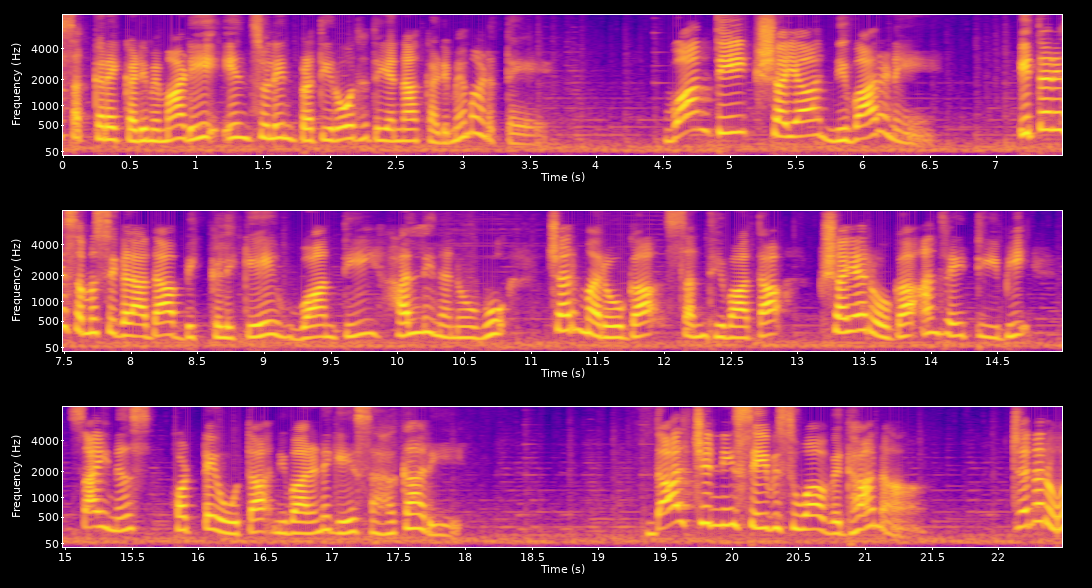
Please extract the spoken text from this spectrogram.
ಸಕ್ಕರೆ ಕಡಿಮೆ ಮಾಡಿ ಇನ್ಸುಲಿನ್ ಪ್ರತಿರೋಧತೆಯನ್ನ ಕಡಿಮೆ ಮಾಡುತ್ತೆ. ವಾಂತಿ, ಕ್ಷಯ, ನಿವಾರಣೆ. ಇತರೆ ಸಮಸ್ಯೆಗಳಾದ ಬಿಕ್ಕಳಿಕೆ, ವಾಂತಿ, ಹಲ್ಲಿನ ನೋವು, ಚರ್ಮ ರೋಗ, ಸಂಧಿವಾತ, ಕ್ಷಯ ರೋಗ ಅಂದ್ರೆ ಟಿಬಿ ಸೈನಸ್ ಹೊಟ್ಟೆ ಊತ ನಿವಾರಣೆಗೆ ಸಹಕಾರಿ. ದಾಲ್ಚಿನ್ನಿ ಸೇವಿಸುವ ವಿಧಾನ. ಜನರು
